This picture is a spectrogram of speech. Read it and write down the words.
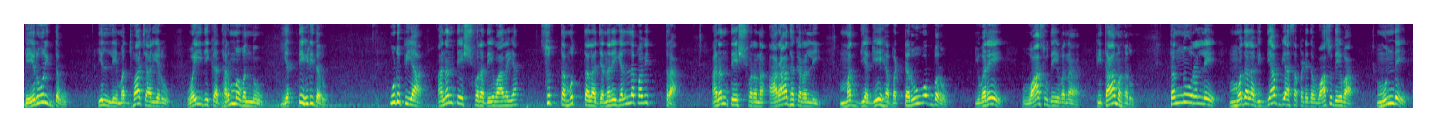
ಬೇರೂರಿದ್ದವು. ಇಲ್ಲಿ ಮಧ್ವಾಚಾರ್ಯರು ವೈದಿಕ ಧರ್ಮವನ್ನು ಎತ್ತಿ ಹಿಡಿದರು. ಉಡುಪಿಯ ಅನಂತೇಶ್ವರ ದೇವಾಲಯ, ಸುತ್ತಮುತ್ತಲ ಜನರಿಗೆಲ್ಲ ಪವಿತ್ರ. ಅನಂತೇಶ್ವರನ ಆರಾಧಕರಲ್ಲಿ ಮಧ್ಯಗೇಹ ಭಟ್ಟರೂ ಒಬ್ಬರು. ಇವರೇ ವಾಸುದೇವನ ಪಿತಾಮಹರು. ತನ್ನೂರಲ್ಲೇ ಮೊದಲ ವಿದ್ಯಾಭ್ಯಾಸ ಪಡೆದ ವಾಸುದೇವ ಮುಂದೆ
